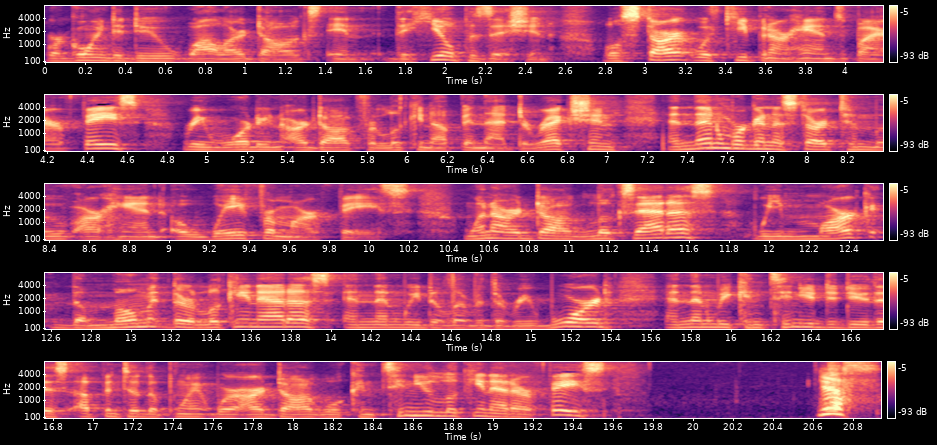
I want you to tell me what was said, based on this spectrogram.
we're going to do while our dog's in the heel position. We'll start with keeping our hands by our face, rewarding our dog for looking up in that direction, and then we're going to start to move our hand away from our face. When our dog looks at us, we mark the moment they're looking at us and then we deliver the reward, and then we continue to do this up until the point where our dog will continue continue looking at our face. Yes.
